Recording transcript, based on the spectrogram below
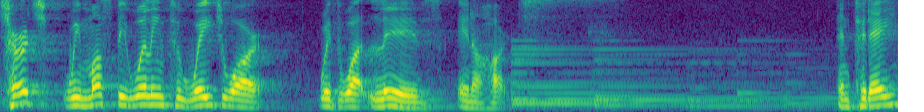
Church, we must be willing to wage war with what lives in our hearts. And today,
